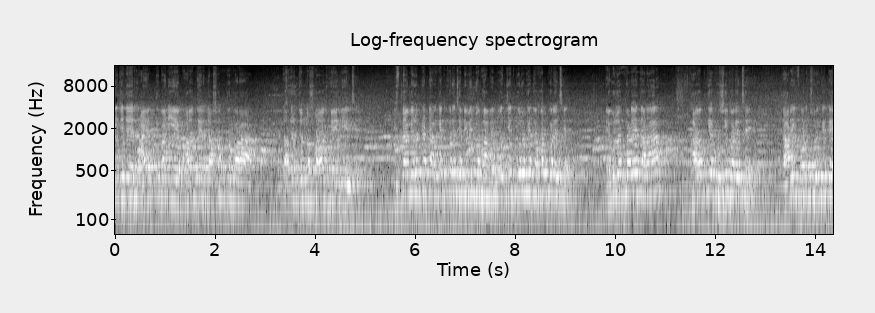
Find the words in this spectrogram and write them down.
নিজেদের আয়ত্তে বানিয়ে ভারতের দাসত্ব করা তাদের জন্য সহজ হয়ে গিয়েছে। ইসলামের উপরে টার্গেট করেছে বিভিন্নভাবে। মসজিদগুলোকে দখল করেছে। এগুলো পরে তারা ভারতকে খুশি করেছে। তারই ফলশ্রুতিতে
